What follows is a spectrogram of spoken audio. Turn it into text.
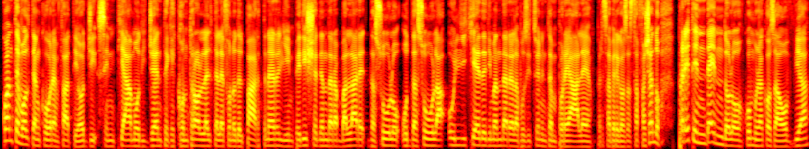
Quante volte ancora, infatti, oggi sentiamo di gente che controlla il telefono del partner, gli impedisce di andare a ballare da solo o da sola o gli chiede di mandare la posizione in tempo reale per sapere cosa sta facendo, pretendendolo come una cosa ovvia?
